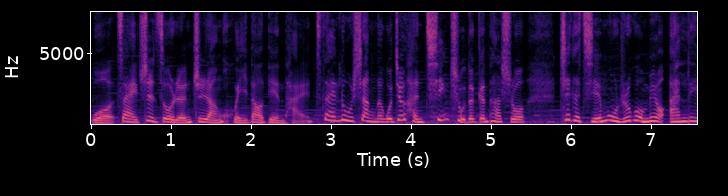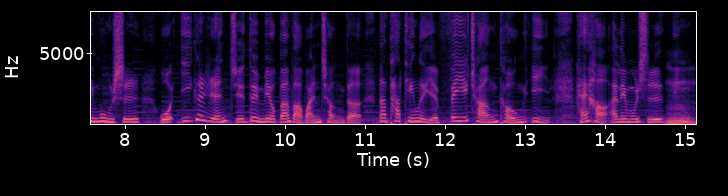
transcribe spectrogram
我在制作人之然回到电台，在路上呢，我就很清楚的跟他说，这个节目如果没有安利牧师，我一个人绝对没有办法完成的。那他听了也非常同意，还好安利牧师您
